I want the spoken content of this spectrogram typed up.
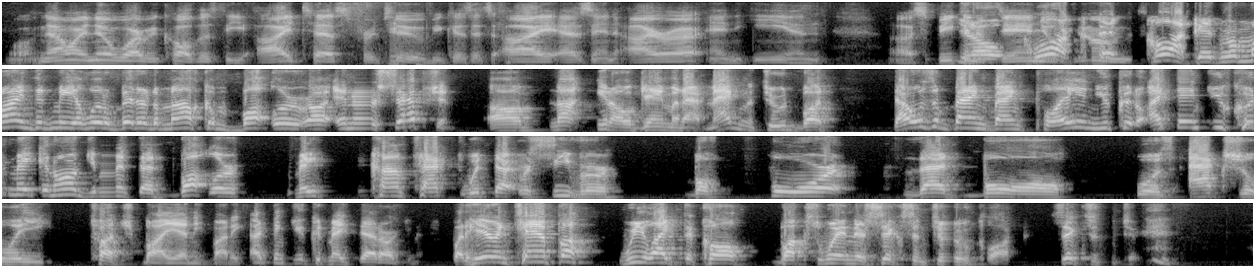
Well, now I know why we call this the eye test for two because it's I as in Ira and Ian. Uh, speaking you know, of Daniel Clark, Jones, it, Clark, it reminded me a little bit of the Malcolm Butler uh, interception. Um, not you know a game of that magnitude, but that was a bang bang play, and you could I think you could make an argument that Butler made contact with that receiver before that ball was actually touched by anybody. I think you could make that argument. But here in Tampa, we like to call Bucs win. They're six and two, Clark. Six and two.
